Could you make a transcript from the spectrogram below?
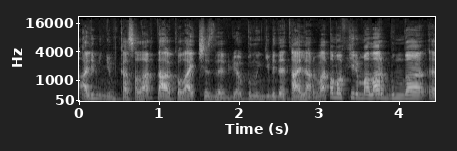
alüminyum kasalar daha kolay çizilebiliyor. Bunun gibi detaylar var. Ama firmalar bunda e,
